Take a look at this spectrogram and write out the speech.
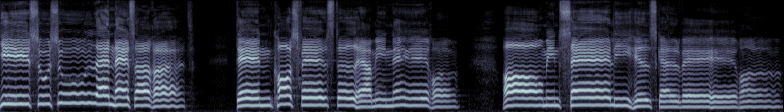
Jesus ud af Nazareth, den korsfæstet er min ære, og min salighed skal være.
